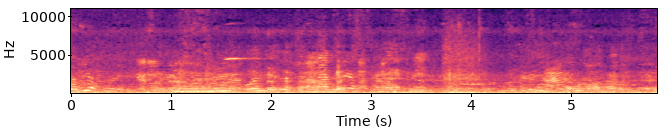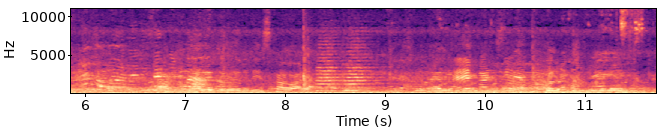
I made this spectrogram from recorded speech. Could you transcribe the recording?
ఆశాస్తే సుప్రజాస్తమాశాస్తే ప్రజాగమనస్కామాశాస్తే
